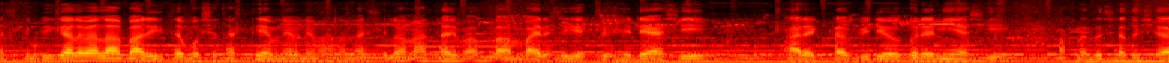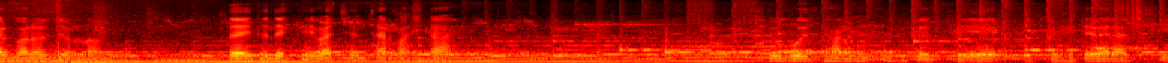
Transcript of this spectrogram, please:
আজকে বিকালবেলা বাড়িতে বসে থাকতে এমনি এমনি ভালো লাগছিল না, তাই ভাবলাম বাইরে থেকে একটু হেঁটে আসি আর একটা ভিডিও করে নিয়ে আসি আপনাদের সাথে শেয়ার করার জন্য। তো এই তো দেখতেই পাচ্ছেন চার পাঁচটা সবুজ ধান দিয়ে একটু হেঁটে বেড়াচ্ছি।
